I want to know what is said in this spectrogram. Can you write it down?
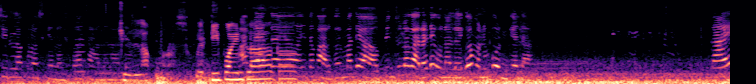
चिल्ला क्रॉस केला क्रॉस टी पॉइंटला का? कारगरमध्ये पिंचूला गारा ठेवून आलोय ग म्हणून फोन केला. काय?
